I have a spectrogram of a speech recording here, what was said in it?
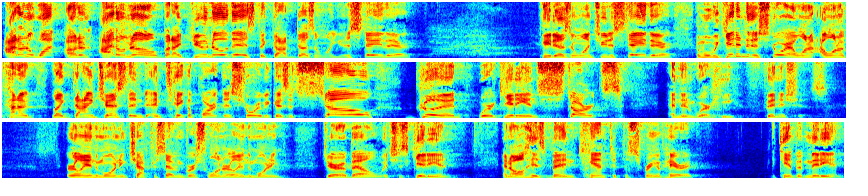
I don't know what I don't I don't know, but I do know this that God doesn't want you to stay there. He doesn't want you to stay there. And when we get into this story, I want to I want to kind of like digest and, and take apart this story because it's so good where Gideon starts and then where he finishes. Early in the morning, chapter 7, verse 1, early in the morning, Jerubbaal, which is Gideon, and all his men camped at the spring of Harod. The camp of Midian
